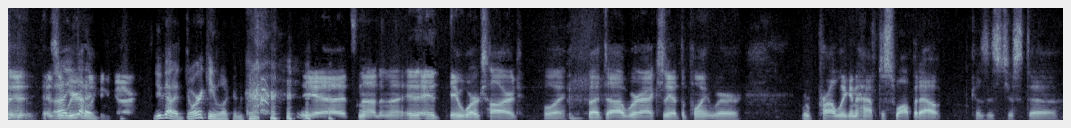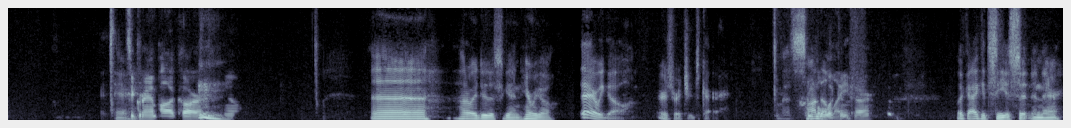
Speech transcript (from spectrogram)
a it's a uh, weird looking car. You got a dorky looking car. yeah, it's not. A, it, it it works hard, boy. But uh, we're actually at the point where we're probably going to have to swap it out because it's just uh, it's a grandpa car. know. Uh, how do I do this again? Here we go. There we go. There's Richard's car. That's Honda looking life. car. Look, I could see you sitting in there.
